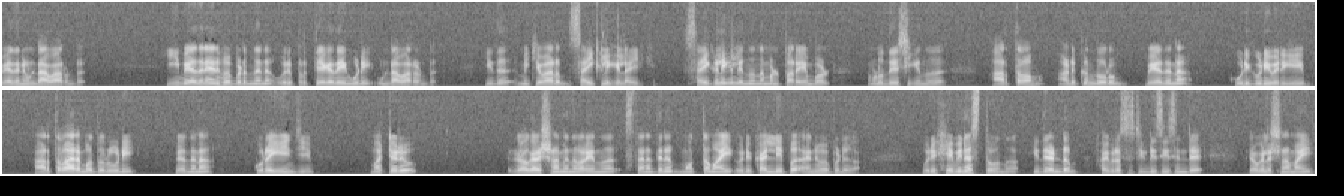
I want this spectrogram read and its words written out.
വേദന ഉണ്ടാവാറുണ്ട് ഈ വേദന അനുഭവപ്പെടുന്നതിന് ഒരു പ്രത്യേകതയും കൂടി ഉണ്ടാവാറുണ്ട്. ഇത് മിക്കവാറും സൈക്ലിക്കലായിരിക്കും. സൈക്ലിക്കൽ എന്ന് നമ്മൾ പറയുമ്പോൾ നമ്മൾ ഉദ്ദേശിക്കുന്നത് ആർത്തവം അടുക്കും തോറും വേദന കൂടിക്കൂടി വരികയും ആർത്തവ ആരംഭത്തോടുകൂടി വേദന കുറയുകയും ചെയ്യും. മറ്റൊരു രോഗലക്ഷണം എന്ന് പറയുന്നത് സ്തനത്തിന് മൊത്തമായി ഒരു കല്ലിപ്പ് അനുഭവപ്പെടുക ഒരു ഹെവിനെസ് തോന്നുക. ഇത് രണ്ടും ഫൈബ്രോസിസ്റ്റിക് ഡിസീസിന്റെ രോഗലക്ഷണമായി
